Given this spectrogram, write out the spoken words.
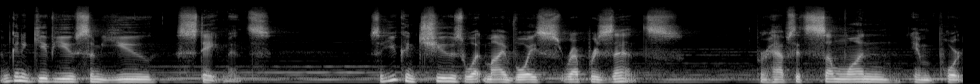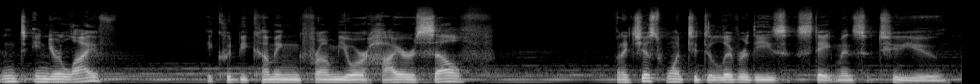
I'm going to give you some you statements. So you can choose what my voice represents. Perhaps it's someone important in your life. It could be coming from your higher self. But I just want to deliver these statements to you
